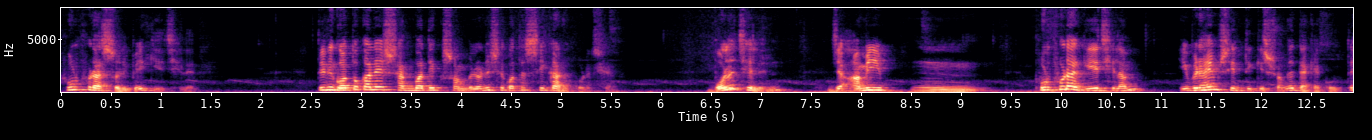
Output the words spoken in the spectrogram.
ফুরফুরা শরীফে গিয়েছিলেন। তিনি গতকালের সাংবাদিক সম্মেলনে সে কথা স্বীকার করেছেন। বলেছিলেন যে, আমি ফুরফুরা গিয়েছিলাম ইব্রাহিম সিদ্দিকির সঙ্গে দেখা করতে।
